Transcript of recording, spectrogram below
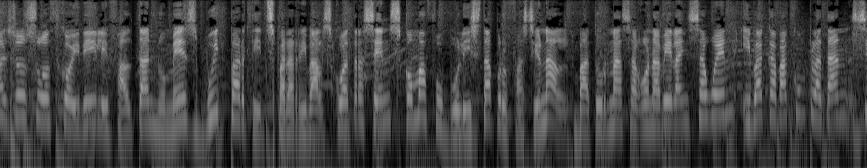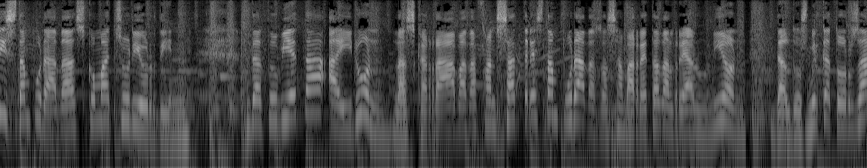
A Josu Ozcoidi li falten només 8 partits per arribar als 400 com a futbolista professional. Va tornar a segona B l'any següent i va acabar completant 6 temporades com a Xuri Urdin. De Zubieta a Irún, l'Esquerrà va defensar tres temporades la samarreta del Real Unión, del 2014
